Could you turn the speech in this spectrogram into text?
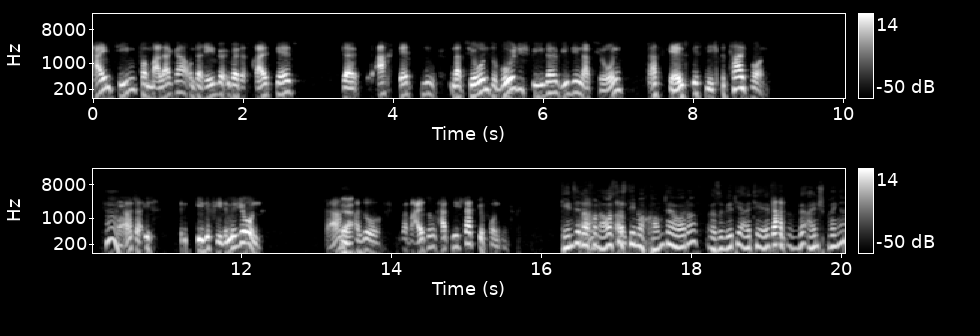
kein Team von Malaga und da reden wir über das Preisgeld der acht besten Nationen, sowohl die Spieler wie die Nation. Das Geld ist nicht bezahlt worden. Hm. Ja, da ist viele, viele Millionen. Ja, ja. Also Überweisung hat nicht stattgefunden. Gehen Sie ja, davon aus, dass also die noch kommt, Herr Hordorf? Also wird die ITF ja, einspringen?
